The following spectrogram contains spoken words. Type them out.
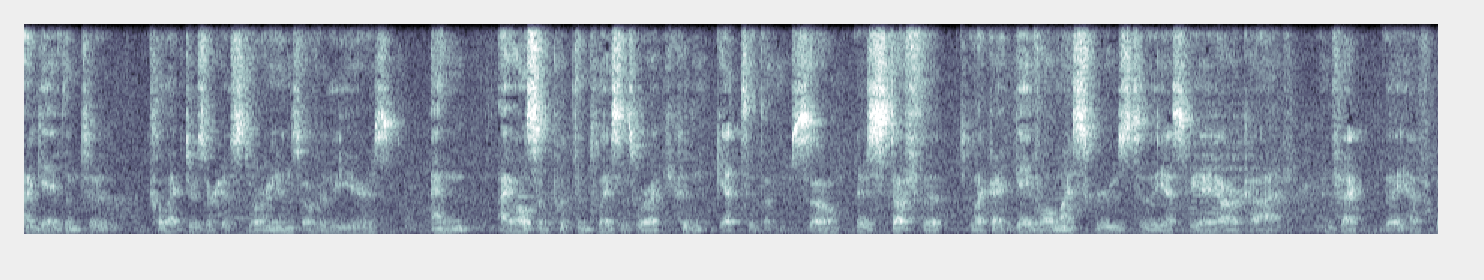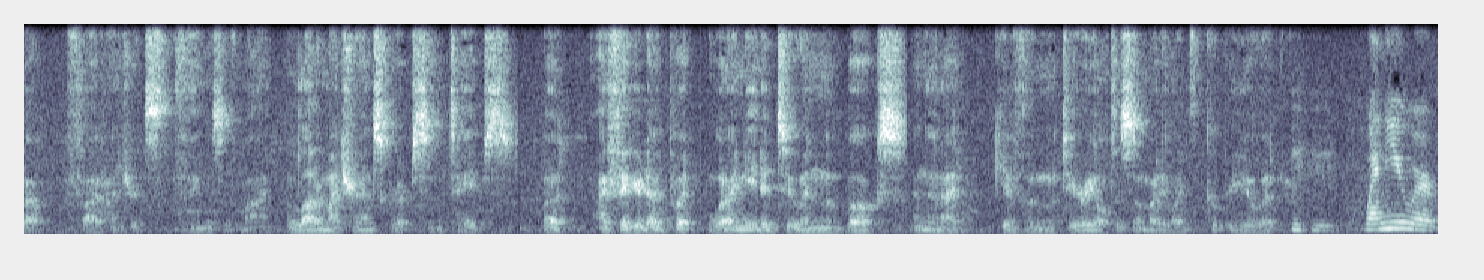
I gave them to collectors or historians over the years. And I also put them places where I couldn't get to them. So there's stuff that, like, I gave all my screws to the SVA archive. In fact, they have about 500 things of mine, a lot of my transcripts and tapes. But I figured I'd put what I needed to in the books, and then I'd give the material to somebody like the Cooper Hewitt. Mm-hmm. When you were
